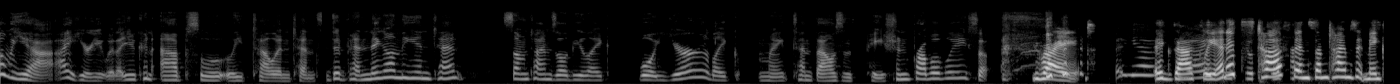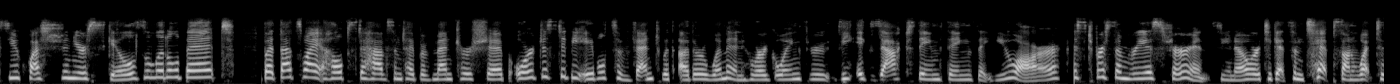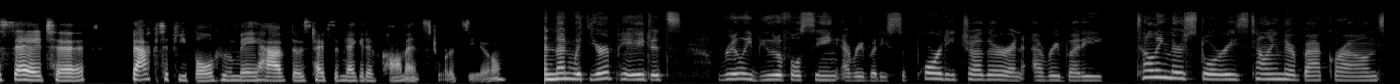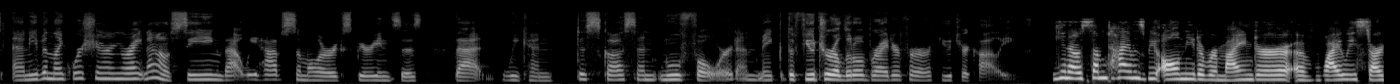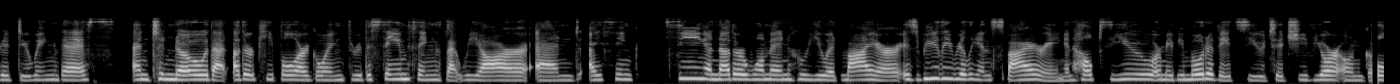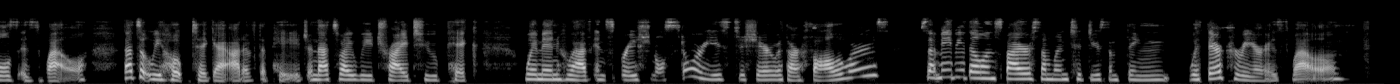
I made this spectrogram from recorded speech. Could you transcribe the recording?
oh yeah i hear you with that you can absolutely tell intent depending on the intent sometimes i'll be like well, you're like my 10,000th patient probably. So, right. yeah, exactly. Yeah, and it's tough. And sometimes it makes you question your skills a little bit. But that's why it helps to have some type of mentorship or just to be able to vent with other women who are going through the exact same things that you are, just for some reassurance, you know, or to get some tips on what to say to back to people who may have those types of negative comments towards you. And then with your page, it's really beautiful seeing everybody support each other and everybody telling their stories, telling their backgrounds, and even like we're sharing right now, seeing that we have similar experiences that we can discuss and move forward and make the future a little brighter for our future colleagues. You know, sometimes we all need a reminder of why we started doing this and to know that other people are going through the same things that we are. And I think seeing another woman who you admire is really, really inspiring and helps you or maybe motivates you to achieve your own goals as well. That's what we hope to get out of the page. And that's why we try to pick women who have inspirational stories to share with our followers so that maybe they'll inspire someone to do something with their career as well.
